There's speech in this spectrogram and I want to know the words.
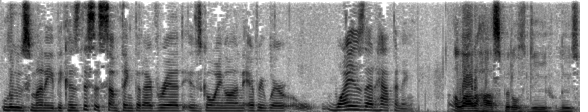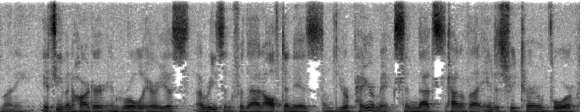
lose money? Because this is something that I've read is going on everywhere. Why is that happening? A lot of hospitals do lose money. It's even harder in rural areas. A reason for that often is your payer mix, and that's kind of an industry term for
